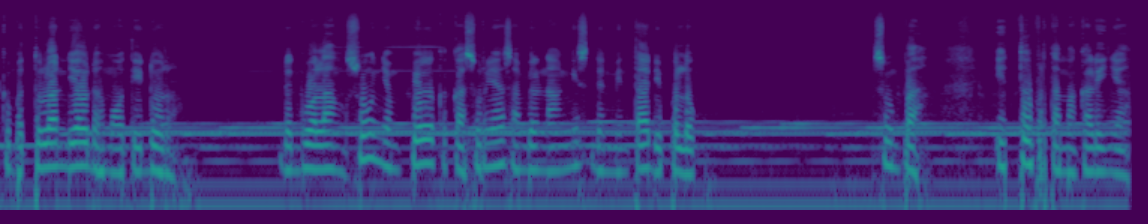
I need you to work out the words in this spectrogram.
kebetulan dia udah mau tidur dan gue langsung nyempil ke kasurnya sambil nangis dan minta dipeluk sumpah itu pertama kalinya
